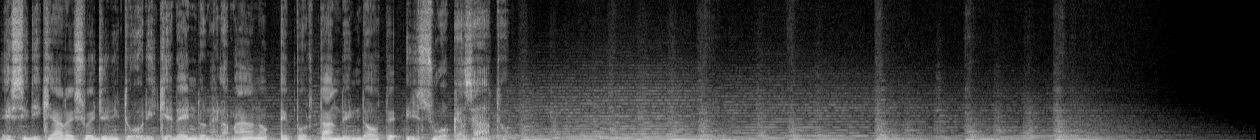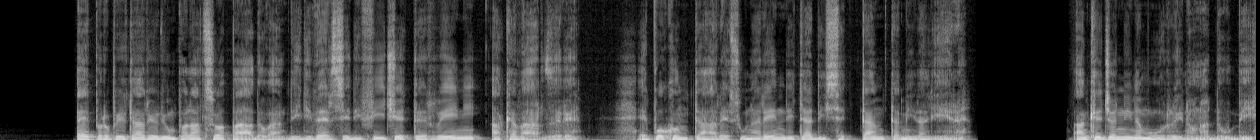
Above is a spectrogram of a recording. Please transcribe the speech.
e si dichiara ai suoi genitori chiedendone la mano e portando in dote il suo casato. È proprietario di un palazzo a Padova, di diversi edifici e terreni a Cavarzere e può contare su una rendita di 70.000 lire. Anche Giannina Murri non ha dubbi.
